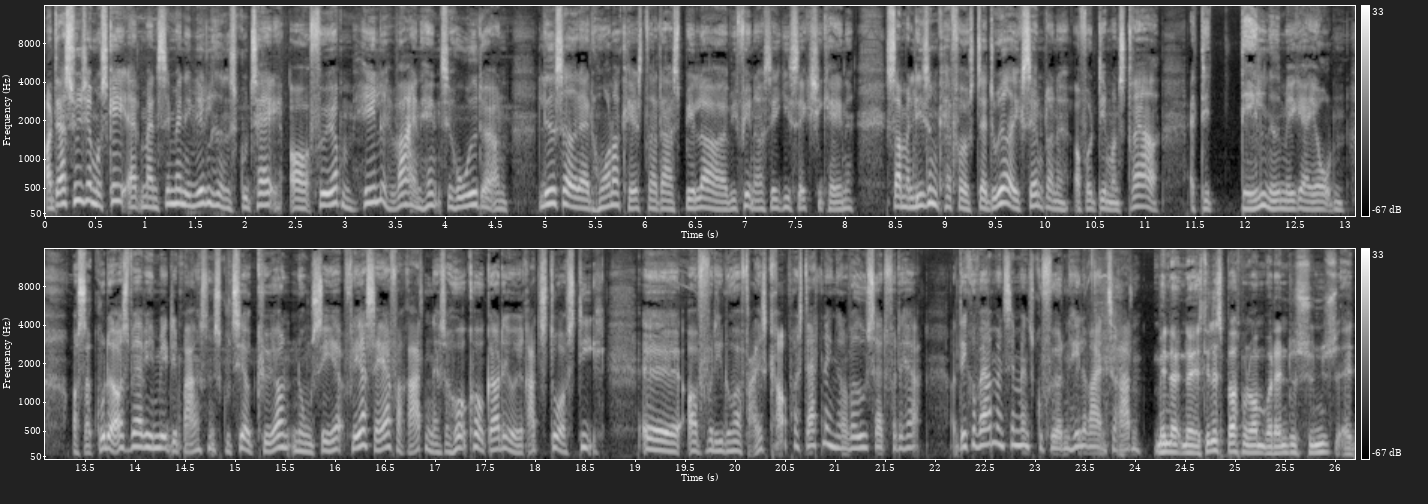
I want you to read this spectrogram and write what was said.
Og der synes jeg måske, at man simpelthen i virkeligheden skulle tage og føre dem hele vejen hen til hoveddøren, ledsaget af et hornorkester, der spiller Vi finder os ikke i sexchikane, så man ligesom kan få statueret eksemplerne og få demonstreret, at det dele ned med ikke er i orden. Og så kunne det også være, at vi i mediebranchen skulle til at køre nogle sager, flere sager fra retten. Altså HK gør det jo i ret stor stil, øh, og fordi du har faktisk krav på erstatning, når du har været udsat for det her. Og det kunne være, at man simpelthen skulle føre den hele vejen til retten. Men når jeg stiller spørgsmål om, hvordan du synes, at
